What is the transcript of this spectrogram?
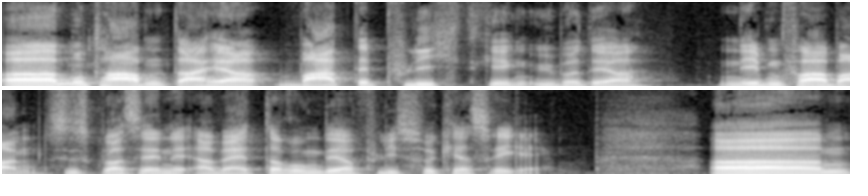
ähm, und haben daher Wartepflicht gegenüber der Nebenfahrbahn. Das ist quasi eine Erweiterung der Fließverkehrsregel. Ähm,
